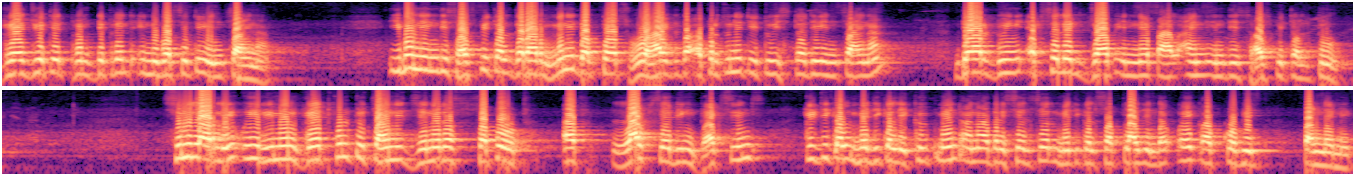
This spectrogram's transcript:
graduated from different universities in China. Even in this hospital, there are many doctors who had the opportunity to study in China. They are doing excellent job in Nepal and in this hospital too. Similarly, we remain grateful to Chinese generous support of life-saving vaccines, critical medical equipment and other essential medical supplies in the wake of COVID pandemic.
